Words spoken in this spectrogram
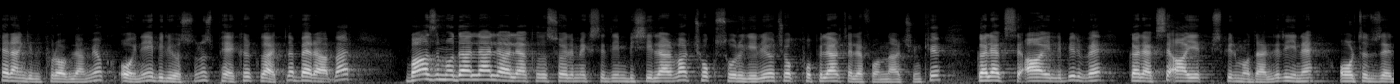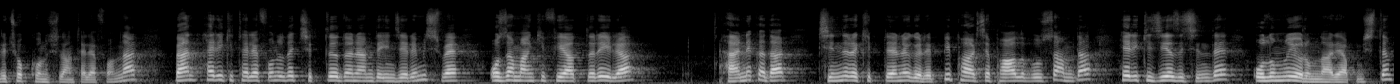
herhangi bir problem yok. Oynayabiliyorsunuz P40 Lite ile beraber. Bazı modellerle alakalı söylemek istediğim bir şeyler var. Çok soru geliyor. Çok popüler telefonlar çünkü. Galaxy A51 ve Galaxy A71 modelleri yine orta düzeyde çok konuşulan telefonlar. Ben her iki telefonu da çıktığı dönemde incelemiş ve o zamanki fiyatlarıyla her ne kadar Çinli rakiplerine göre bir parça pahalı bulsam da her iki cihaz için de olumlu yorumlar yapmıştım.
